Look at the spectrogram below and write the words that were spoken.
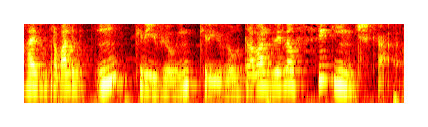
faz um trabalho incrível, incrível. O trabalho dele é o seguinte, cara.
